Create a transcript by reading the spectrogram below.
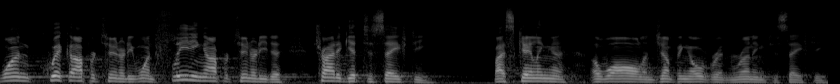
one quick opportunity, one fleeting opportunity to try to get to safety by scaling a, a wall and jumping over it and running to safety.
